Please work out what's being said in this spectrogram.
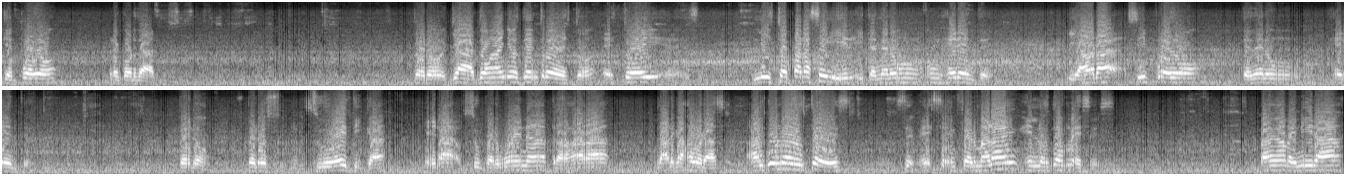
que puedo recordar. Pero ya dos años dentro de esto, estoy eh, listo para seguir y tener un, gerente. Y ahora sí puedo tener un gerente. Pero, pero su, ética era súper buena, trabajaba largas horas. Algunos de ustedes se, se, enfermarán en los dos meses. Van a venir a,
